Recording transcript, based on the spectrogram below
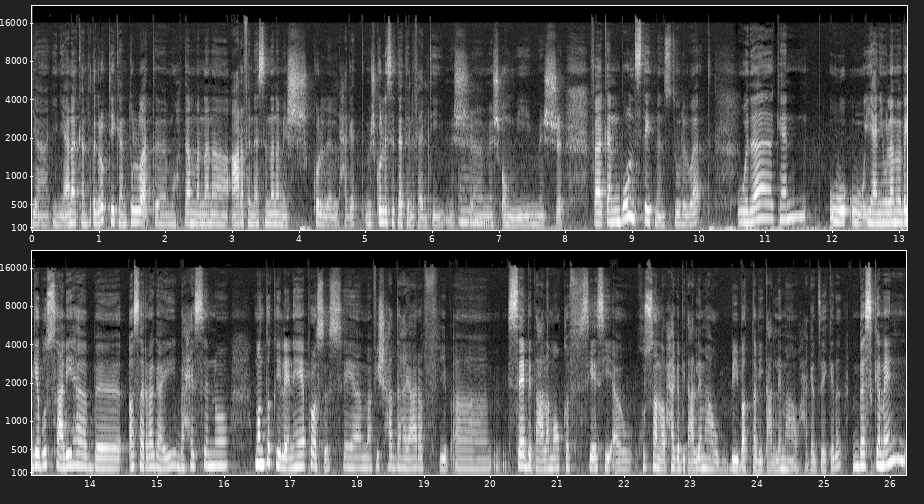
يعني أنا كان في تجربتي كان طول الوقت مهتمه إن أنا أعرف الناس إن أنا مش كل الحاجات مش كل الستات اللي في عيلتي مش مم. مش أمي مش فكان bold statements طول الوقت وده كان ويعني ولما باجي ابص عليها بأثر رجعي بحس إنه منطقي لأن هي process هي ما فيش حد هيعرف يبقى ثابت على موقف سياسي أو خصوصا لو حاجة بيتعلمها وبيبطل يتعلمها أو حاجات زي كده. بس كمان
